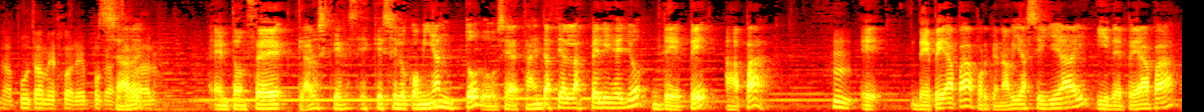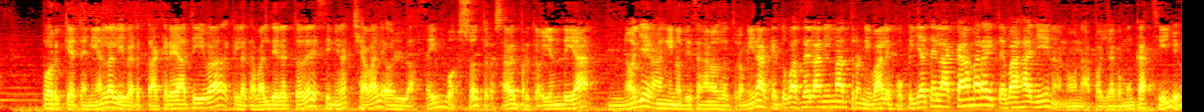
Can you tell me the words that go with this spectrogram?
La puta mejor época, ¿sabes? claro. Entonces, claro, es que, es que se lo comían todo. O sea, esta gente hacían las pelis ellos de pe a pa. Hmm. Eh, de pe a pa porque no había CGI y de pe a pa porque tenían la libertad creativa que les daba el director de decir, mira, chavales, os lo hacéis vosotros, ¿sabes? Porque hoy en día no llegan y nos dicen a nosotros, mira, que tú vas del animatron y vale, pues píllate la cámara y te vas allí. No, no, una polla como un castillo.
